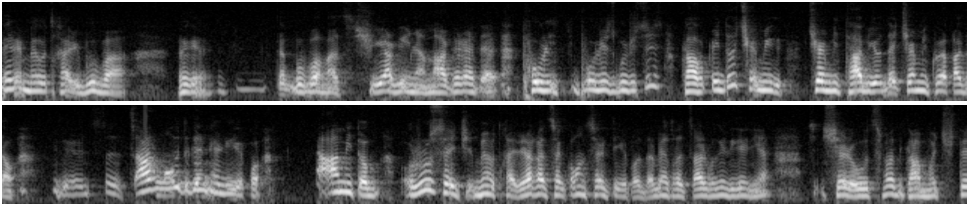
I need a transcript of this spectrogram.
მე მე ვთხარი ბუბა და ბუბამაც შეაგინა მაგრა და ფული ფულის გულისის გავყიდო ჩემი ჩემი თავიო და ჩემი ქვეყანა წარმოუდგენელი იყო. ამიტომ რუსეთში მე ვთხარი რაღაცა კონცერტი იყო და მე ვთხარი წარმოგიდგენია შე რო უცბად გამოჩდე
